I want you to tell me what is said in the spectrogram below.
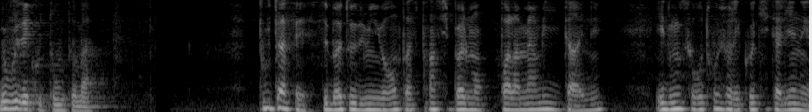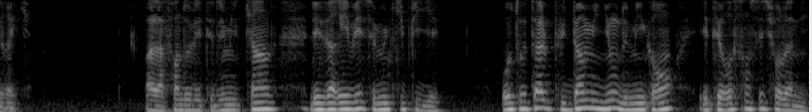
Nous vous écoutons Thomas. Tout à fait, ces bateaux de migrants passent principalement par la mer Méditerranée et donc se retrouvent sur les côtes italiennes et grecques. À la fin de l'été 2015, les arrivées se multipliaient. Au total, plus d'un million de migrants étaient recensés sur l'année,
